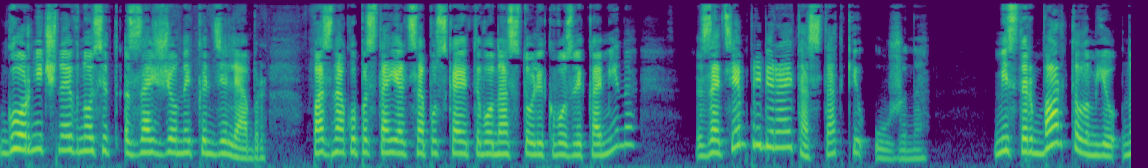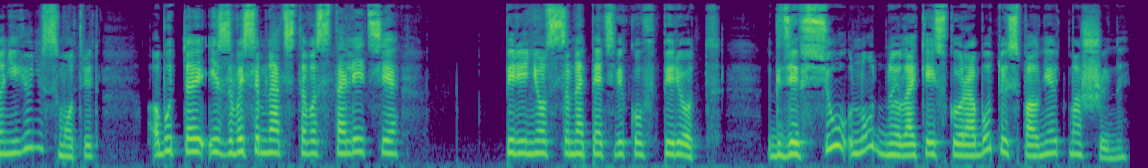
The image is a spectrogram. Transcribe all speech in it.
Горничная вносит зажженный канделябр. По знаку постояльца опускает его на столик возле камина, затем прибирает остатки ужина. Мистер Бартоломью на нее не смотрит, будто из восемнадцатого столетия перенесся на пять веков вперед, где всю нудную лакейскую работу исполняют машины.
